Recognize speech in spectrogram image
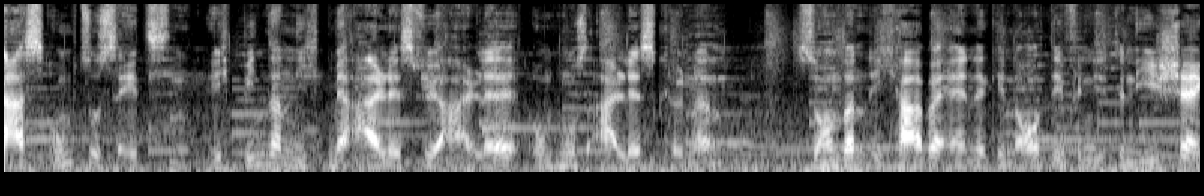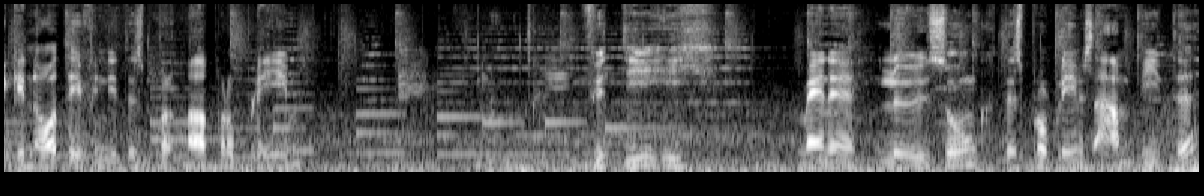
das umzusetzen. Ich bin dann nicht mehr alles für alle und muss alles können, sondern ich habe eine genau definierte Nische, ein genau definiertes äh, Problem, für die ich meine Lösung des Problems anbiete.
